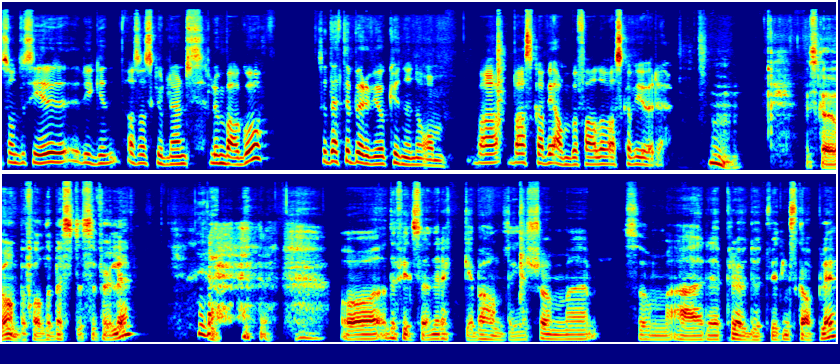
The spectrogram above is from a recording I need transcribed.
som du sier, ryggen, altså skulderens lumbago, så dette bør vi jo kunne noe om. Hva, hva skal vi anbefale, og hva skal vi gjøre? Hmm. Vi skal jo anbefale det beste, selvfølgelig. og det fins en rekke behandlinger som, eh, som, er prøvd ut vitenskapelig.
